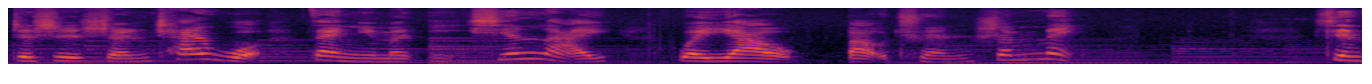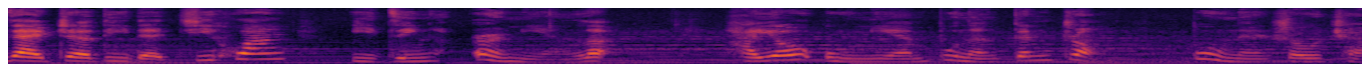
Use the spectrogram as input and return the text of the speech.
这是神差我在你们以先来，为要。”保全生命。现在这地的饥荒已经二年了，还有五年不能耕种，不能收成。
